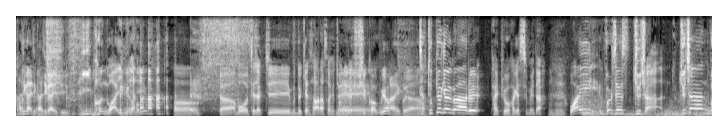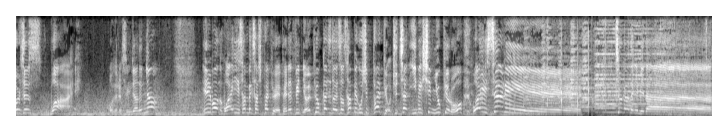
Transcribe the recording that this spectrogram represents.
가져가야지, 가져가야지. 2번 와이님. 어, 자, 뭐, 제작진분들께서 알아서 해- 정리를 네. 해주실 거고요. 아이고야. 자, 투표 결과를 발표하겠습니다. Y vs 주찬. 주찬 vs Y. 오늘의 승자는요? 1번 Y 348표에 베네핏 10표까지 더해서 358표, 주찬 216표로 Y 승리! 축하드립니다.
